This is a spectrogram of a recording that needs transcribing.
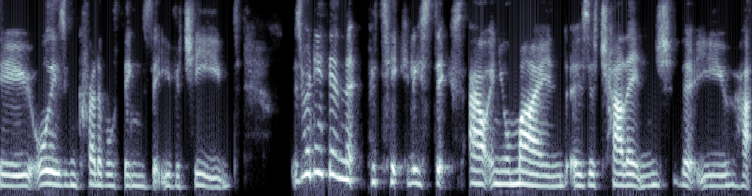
to all these incredible things that you've achieved, is there anything that particularly sticks out in your mind as a challenge that you had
